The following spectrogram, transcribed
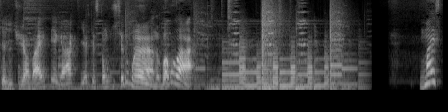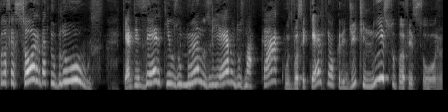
que a gente já vai pegar aqui a questão do ser humano. Vamos lá. Mas, professor Beto Blues, quer dizer que os humanos vieram dos macacos? Você quer que eu acredite nisso, professor?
